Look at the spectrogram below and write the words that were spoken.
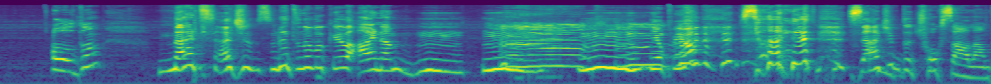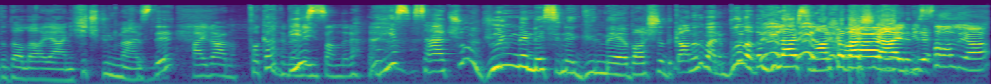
oldum. Mert Selçuk'un suratına bakıyor ve aynen hmm, hmm, hmm yapıyor. Sel- Selçuk da çok sağlamdı dala yani hiç gülmezdi. Hayranım. Fakat biz insanlara. biz Selçuk'un gülmemesine gülmeye başladık anladın mı? Hani buna da gülersin arkadaş yani Abi, diye. bir sal ya.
